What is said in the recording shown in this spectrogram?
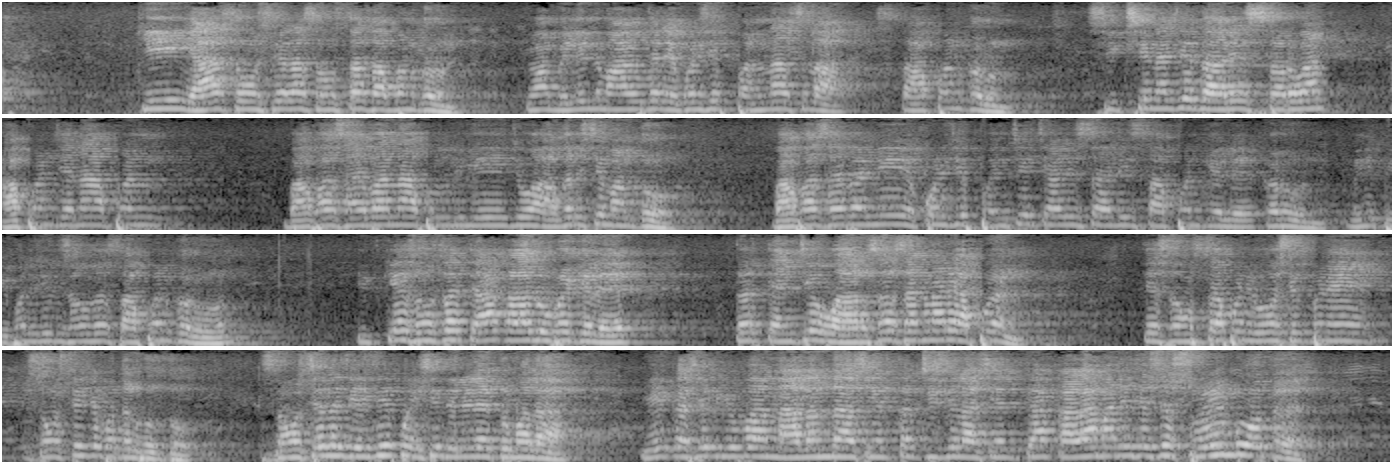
की ह्या संस्थेला संस्था स्थापन करून किंवा मिलिंद महाविद्यालय एकोणीसशे पन्नासला स्थापन करून शिक्षणाचे दारे सर्वां आपण ज्यांना आपण बाबासाहेबांना आपण हे जो आदर्श मानतो बाबासाहेबांनी एकोणीसशे पंचेचाळीस साली स्थापन केले करून म्हणजे पीपल एज्युकेशन संस्था स्थापन करून इतक्या संस्था त्या काळात उभ्या केल्या आहेत तर त्यांचे वारसा सांगणारे आपण ते संस्था पण व्यवस्थितपणे संस्थेच्या बद्दल बोलतो. संस्थेला जे जे पैसे दिलेले आहेत तुम्हाला एक असेल किंवा नालंदा असेल तर चिसेल असेल त्या काळामध्ये जसं स्वयंभू होतं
